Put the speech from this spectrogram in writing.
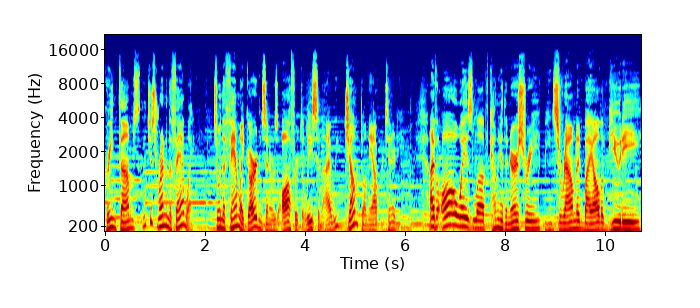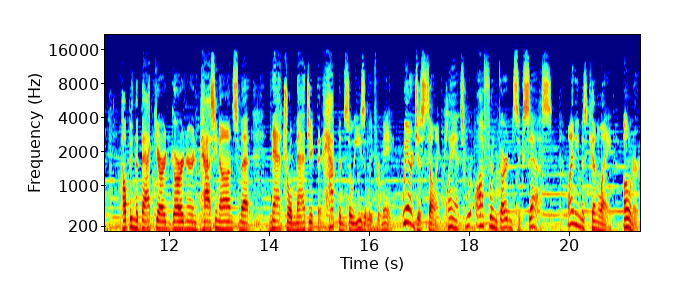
Green thumbs, they just run in the family. So when the family garden center was offered to Lisa and I, we jumped on the opportunity. I've always loved coming to the nursery, being surrounded by all the beauty, helping the backyard gardener, and passing on some of that natural magic that happens so easily for me. We aren't just selling plants, we're offering garden success. My name is Ken Lane, owner,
